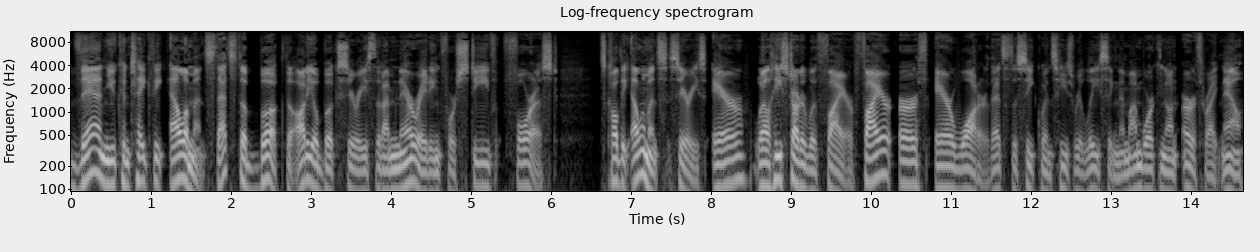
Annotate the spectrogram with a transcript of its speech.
Then you can take the elements. That's the book, the audiobook series that I'm narrating for Steve Forrest. It's called the Elements series. Air, well, he started with fire. Fire, earth, air, water. That's the sequence he's releasing them. I'm working on earth right now.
